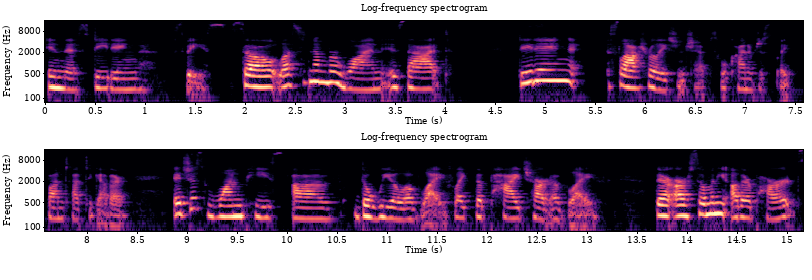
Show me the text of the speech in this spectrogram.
in this dating space. So, lesson number one is that dating slash relationships, we'll kind of just like bunch that together. It's just one piece of the wheel of life, like the pie chart of life. There are so many other parts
